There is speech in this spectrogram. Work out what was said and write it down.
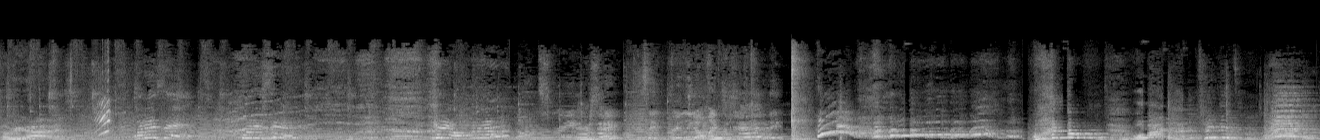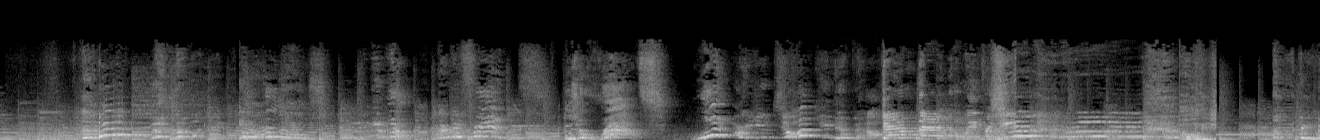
Cover your eyes. What is it? What is it? Can I open it? Don't scream, Pierson? okay? Because they really don't like to Pierson? they- What the? What? Chickens? Hey! what are those? They're my friends! Those are rats! What are you talking about? Get them away from me! Holy sh! Are you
